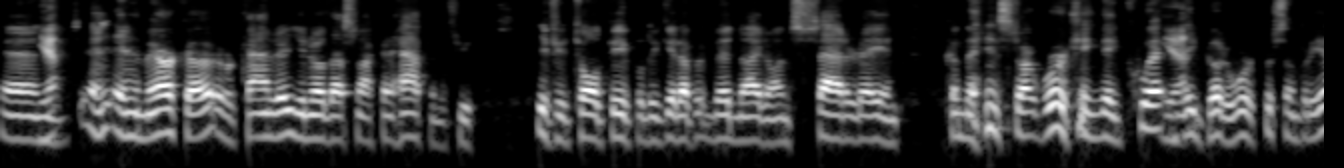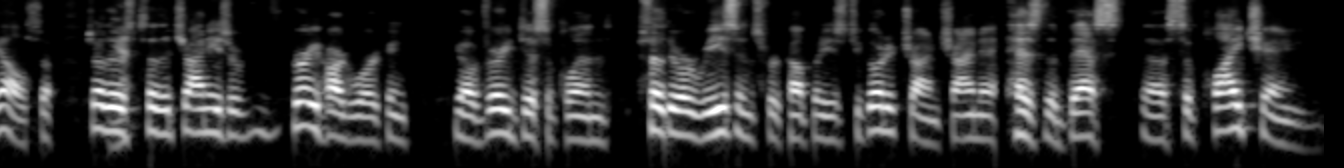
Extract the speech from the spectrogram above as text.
And, yeah. and in America or Canada, you know that's not going to happen. If you if you told people to get up at midnight on Saturday and come in and start working, they'd quit yeah. and they'd go to work for somebody else. So, so there's yeah. so the Chinese are very hardworking, you know, very disciplined. So there are reasons for companies to go to China. China has the best uh, supply chain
